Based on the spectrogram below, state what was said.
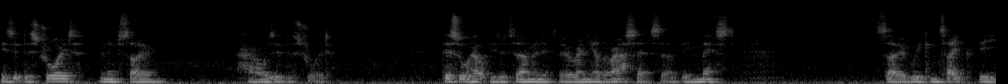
is it destroyed? And if so, how is it destroyed? This will help you determine if there are any other assets that have been missed. So we can take the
